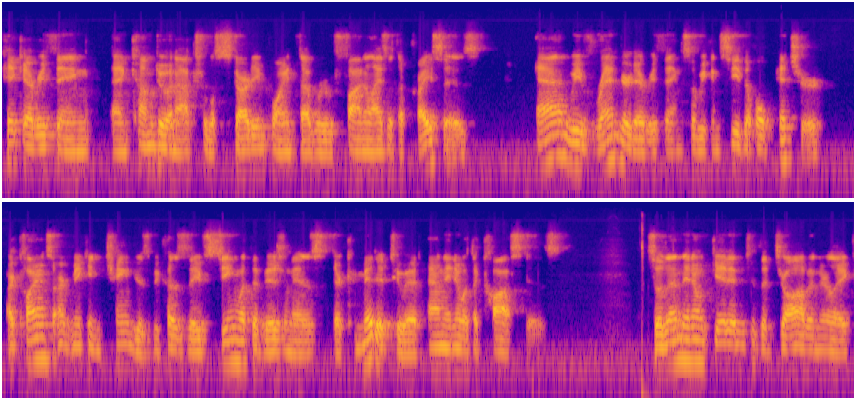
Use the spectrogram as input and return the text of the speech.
pick everything, and come to an actual starting point that we finalize what the price is, and we've rendered everything so we can see the whole picture. Our clients aren't making changes because they've seen what the vision is, they're committed to it, and they know what the cost is. So then they don't get into the job and they're like,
